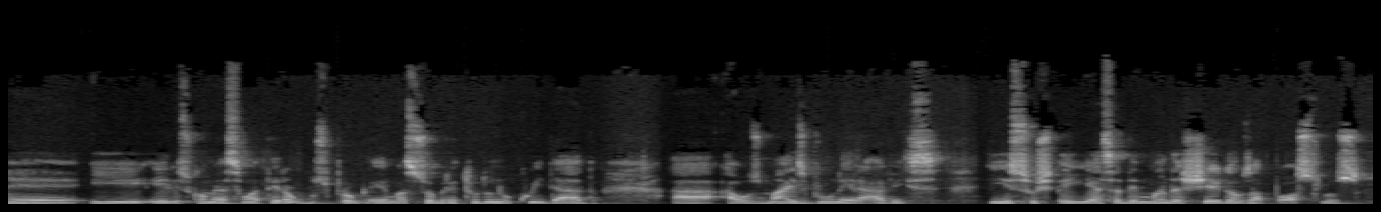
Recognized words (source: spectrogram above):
é, e eles começam a ter alguns problemas, sobretudo no cuidado a, aos mais vulneráveis. Isso, e essa demanda chega aos apóstolos.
